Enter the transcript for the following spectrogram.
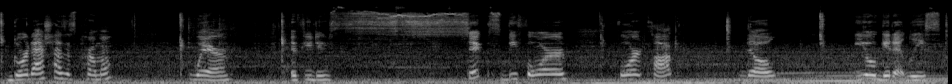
DoorDash has this promo where if you do six before four o'clock, they'll you'll get at least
